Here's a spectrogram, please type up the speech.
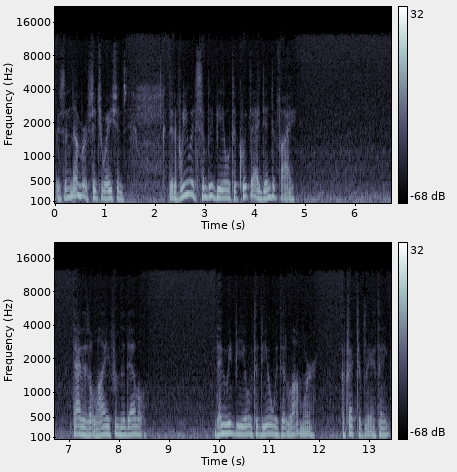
There's a number of situations that if we would simply be able to quickly identify that as a lie from the devil, then we'd be able to deal with it a lot more effectively, I think.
